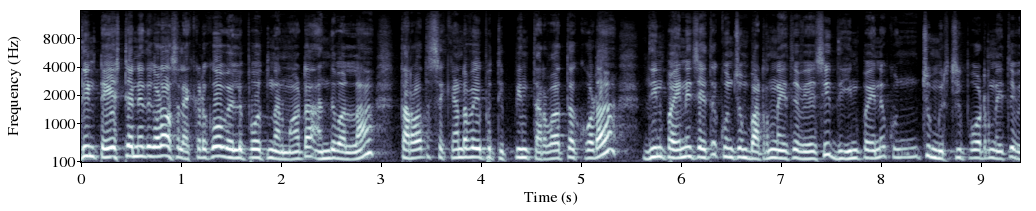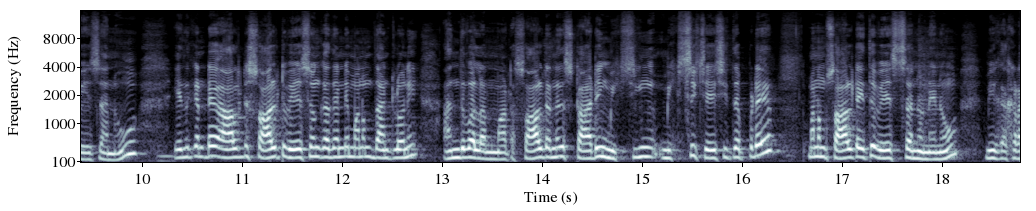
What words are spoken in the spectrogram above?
దీని టేస్ట్ అనేది కూడా అసలు ఎక్కడికో వెళ్ళిపోతుంది అనమాట అందువల్ల తర్వాత సెకండ్ వైపు తిప్పిన తర్వాత కూడా దీనిపైనుంచి అయితే కొంచెం బటర్ని అయితే వేసి దీనిపైన కొంచెం మిర్చి పౌడర్ని అయితే వేశాను. ఎందుకంటే ఆల్రెడీ సాల్ట్ వేసాం కదండి మనం దాంట్లోని. అందువల్ల అనమాట సాల్ట్ అనేది స్టార్టింగ్ మిక్సింగ్ మిక్స్ చేసేటప్పుడే మనం సాల్ట్ అయితే వేస్తాను నేను. మీకు అక్కడ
